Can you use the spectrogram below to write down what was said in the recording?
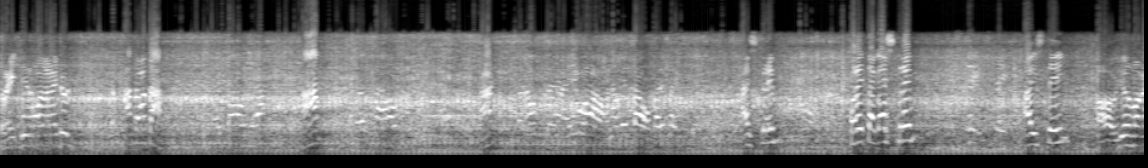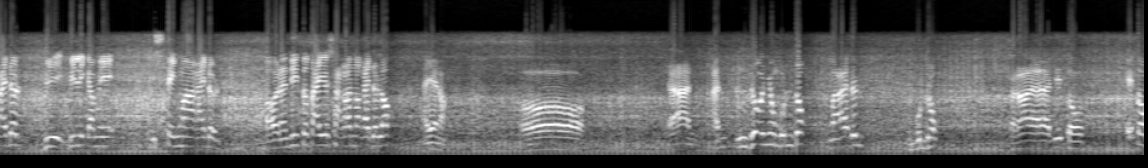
rider mga idol asa mata? Ha? Ha? Ice cream? Pare tag ice cream? Ice stain? Oh, yun mga idol. Bi- bili kami stain mga idol. Oh, nandito tayo sa kanong idol oh. Ayan oh. Oh. Yan. An andoon yung bundok mga idol. Yung bundok. Saka dito, ito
